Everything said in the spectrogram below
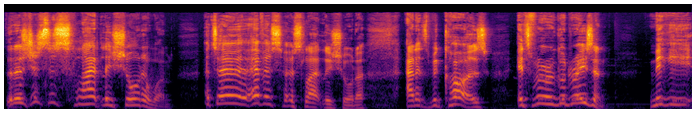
that it's just a slightly shorter one. It's ever so slightly shorter, and it's because it's for a good reason. Nikki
